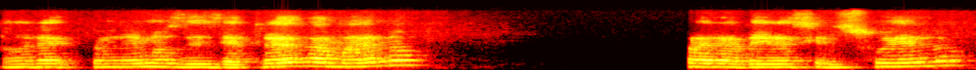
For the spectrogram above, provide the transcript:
Ahora ponemos desde atrás la mano para ver hacia el suelo.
